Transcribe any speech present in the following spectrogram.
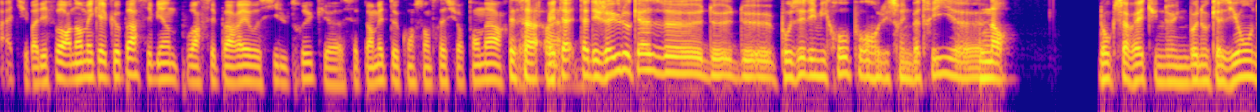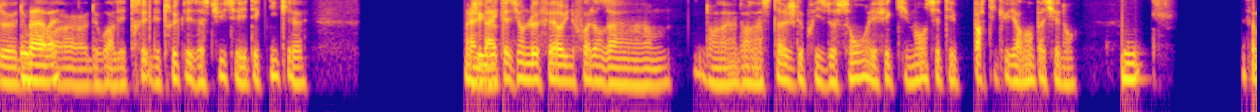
Ah, tu fais pas d'effort. Non, mais quelque part, c'est bien de pouvoir séparer aussi le truc. euh, Ça te permet de te concentrer sur ton art. C'est ça. Mais t'as as déjà eu l'occasion de, de, de poser des micros pour enregistrer une batterie euh, Non. Donc ça va être une, une bonne occasion de, de, Bah voir, euh, de voir les, tru- les trucs, les astuces et les techniques. J'ai eu l'occasion de le faire une fois dans un, dans un, dans un stage de prise de son. Et effectivement, c'était particulièrement passionnant. Enfin,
